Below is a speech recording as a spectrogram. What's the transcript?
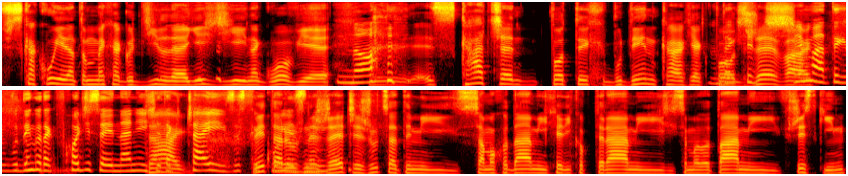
wskakuje na tą mecha Godzillę, jeździ jej na głowie, No. y, skacze po tych budynkach jak po tak się drzewach. trzyma tych budynków, tak wchodzi sobie na nie i się Tak, tak czai i zeskakuje Chwyta różne rzeczy, rzuca tymi samochodami, helikopterami, samolotami, wszystkim.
